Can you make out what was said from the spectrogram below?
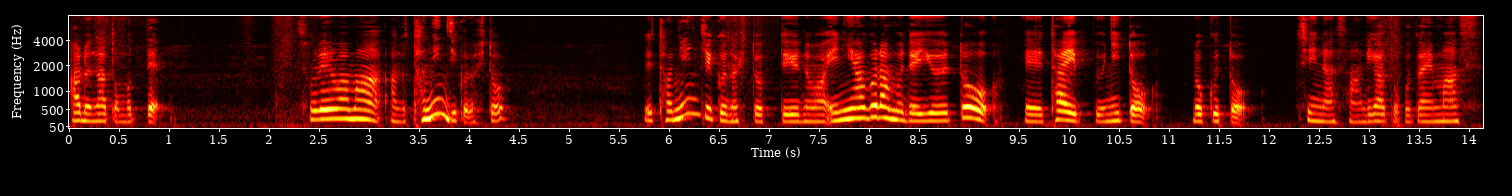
あるなと思ってそれはまああの他人軸の人で他人軸の人っていうのはエニアグラムで言うと、えー、タイプ2と6と椎名さんありがとうございます。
